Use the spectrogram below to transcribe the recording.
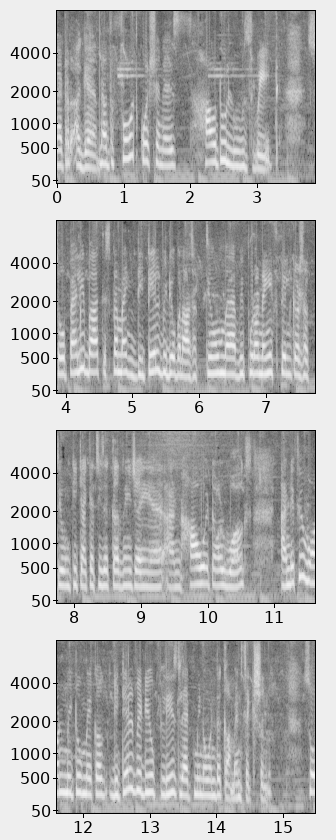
better again now the fourth question is how to lose weight so पहली बात, इस पर मैं एक डिटेल वीडियो बना सकती हूँ। मैं अभी पूरा नहीं एक्सप्लेन कर सकती हूँ कि क्या क्या चीज़ें करनी चाहिए and how it all works and if you want me to make a detail video please let me know in the comment section so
